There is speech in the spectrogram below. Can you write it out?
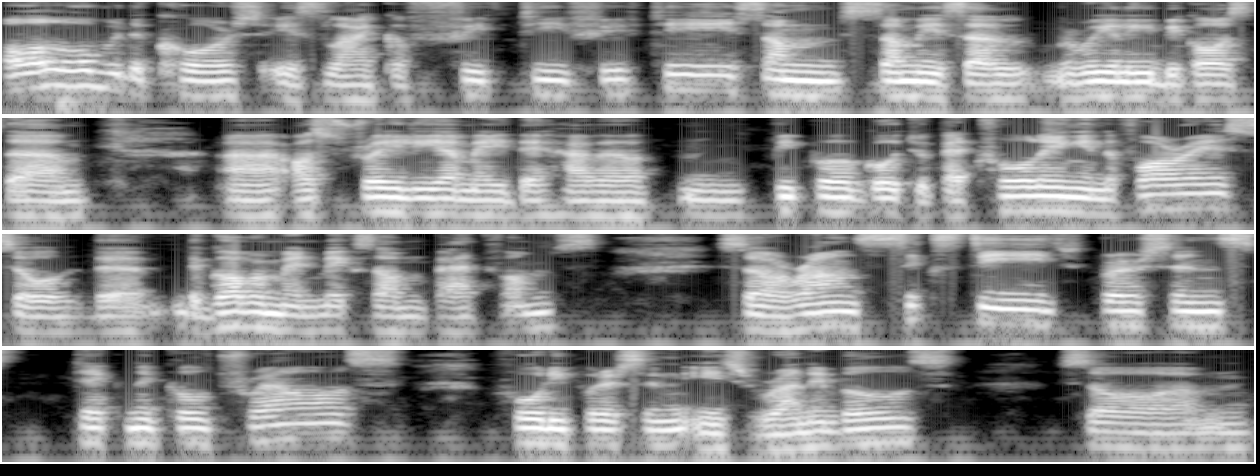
All over the course is like a 50-50. Some, some is a really because the, um, uh, Australia may they have a um, people go to patrolling in the forest, so the the government makes some platforms. So around sixty persons technical trails, forty percent is runnables. So um,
